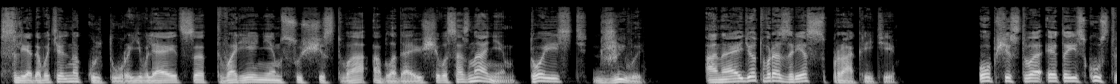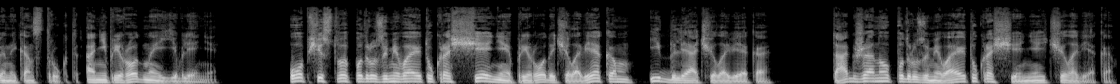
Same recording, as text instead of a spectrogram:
Следовательно, культура является творением существа, обладающего сознанием, то есть дживы. Она идет вразрез с пракрити. Общество — это искусственный конструкт, а не природное явление. Общество подразумевает укращение природы человеком и для человека. Также оно подразумевает укращение человека.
